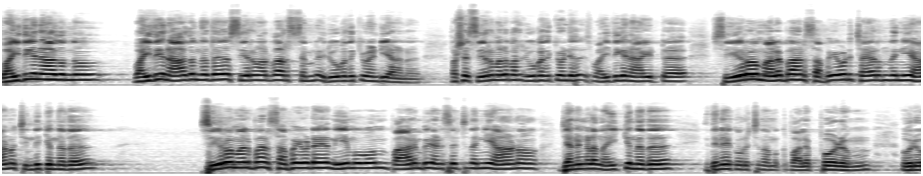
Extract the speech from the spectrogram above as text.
വൈദികനാകുന്നു. വൈദികനാകുന്നത് സീറോ മലബാർ സെമിന രൂപതയ്ക്ക് വേണ്ടിയാണ്. പക്ഷേ സീറോ മലബാർ രൂപതയ്ക്ക് വേണ്ടി വൈദികനായിട്ട് സീറോ മലബാർ സഭയോട് ചേർന്ന് തന്നെയാണോ ചിന്തിക്കുന്നത്? സീറോ മലബാർ സഭയുടെ നിയമവും പാരമ്പര്യം അനുസരിച്ച് തന്നെയാണോ ജനങ്ങളെ നയിക്കുന്നത്? ഇതിനെക്കുറിച്ച് നമുക്ക് പലപ്പോഴും ഒരു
